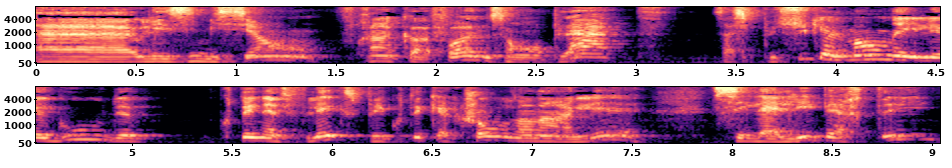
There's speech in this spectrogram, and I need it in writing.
euh, ou les émissions francophones sont plates, ça se peut-tu que le monde ait le goût d'écouter Netflix puis écouter quelque chose en anglais? C'est la liberté.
